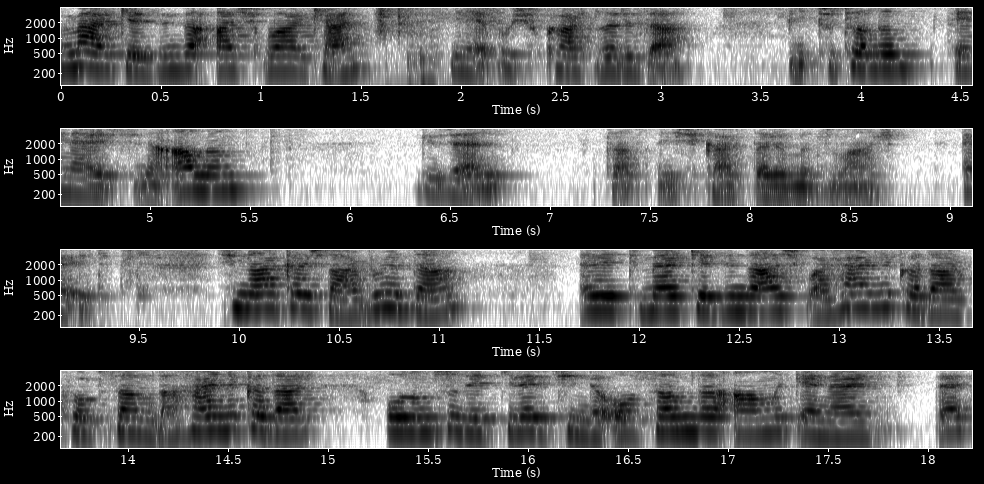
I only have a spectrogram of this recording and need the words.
merkezinde aşk varken yine bu şu kartları da bir tutalım. Enerjisini alın. Güzel tatlı iş kartlarımız var. Evet. Şimdi arkadaşlar burada evet merkezinde aşk var. Her ne kadar korksam da her ne kadar olumsuz etkiler içinde olsam da anlık enerjide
